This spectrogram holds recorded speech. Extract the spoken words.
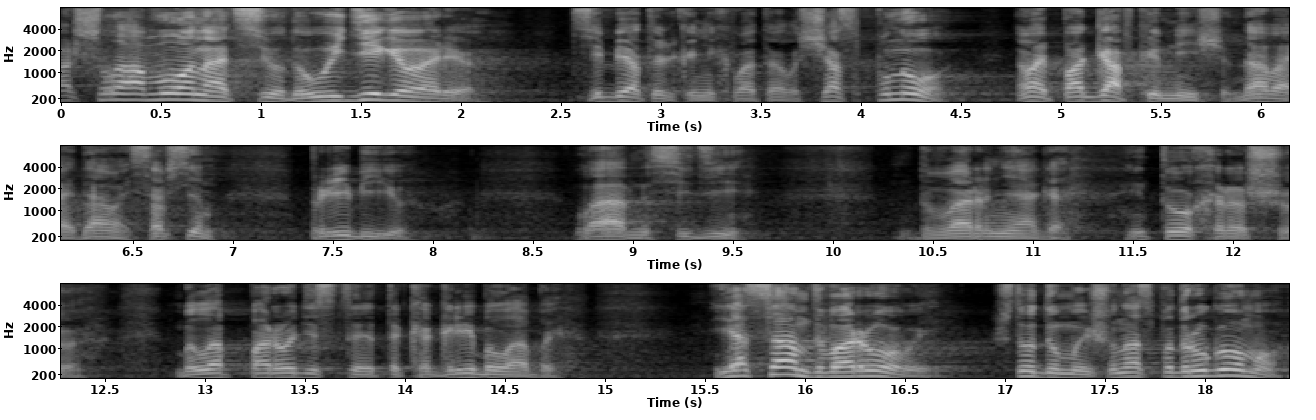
пошла вон отсюда, уйди, говорю. Тебя только не хватало. Сейчас пну. Давай, погавкай мне еще. Давай, давай, совсем прибью. Ладно, сиди, дворняга. И то хорошо. Была породистая, так огребла бы. Я сам дворовый. Что думаешь, у нас по-другому?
